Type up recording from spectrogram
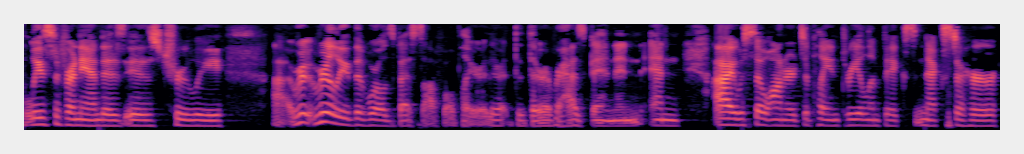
Lisa Fernandez is truly uh, re- really the world's best softball player there, that there ever has been. And and I was so honored to play in three Olympics next to her.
